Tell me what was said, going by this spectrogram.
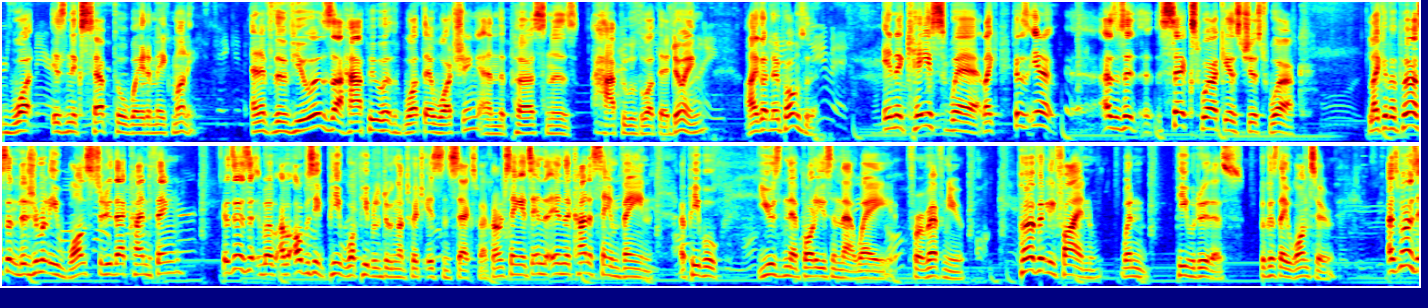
what is an acceptable way to make money. And if the viewers are happy with what they're watching and the person is happy with what they're doing, I got no problems with it in a case where, like, because, you know, as I said, sex work is just work. Like, if a person legitimately wants to do that kind of thing, because obviously what people are doing on Twitch isn't sex work. I'm saying it's in the, in the kind of same vein of people using their bodies in that way for a revenue. Perfectly fine when people do this because they want to. I suppose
